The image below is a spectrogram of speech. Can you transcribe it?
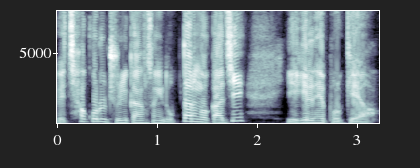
그 착오를 줄일 가능성이 높다는 것까지 얘기를 해볼게요.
